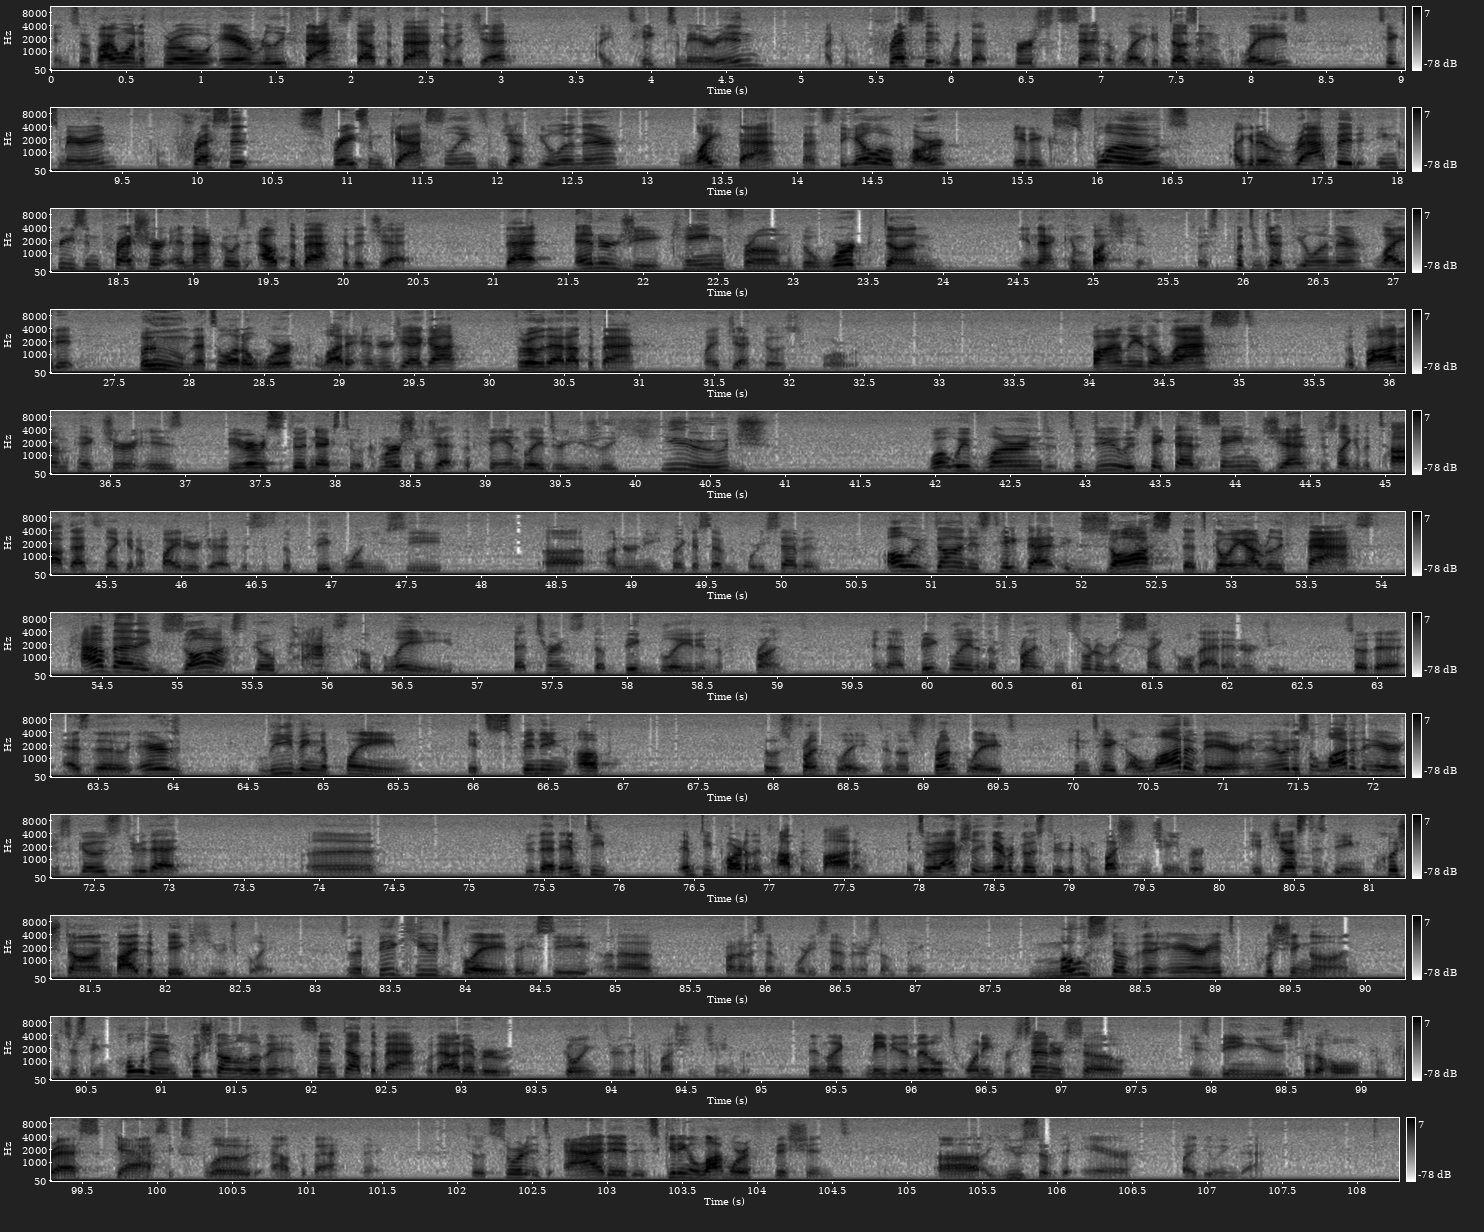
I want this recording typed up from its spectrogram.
And so if I want to throw air really fast out the back of a jet, I take some air in, I compress it with that first set of like a dozen blades, take some air in, compress it, spray some gasoline, some jet fuel in there, light that, that's the yellow part, it explodes, I get a rapid increase in pressure, and that goes out the back of the jet. That energy came from the work done in that combustion. So I put some jet fuel in there, light it, boom, that's a lot of work, a lot of energy I got, throw that out the back, my jet goes forward. Finally, the last, the bottom picture is if you've ever stood next to a commercial jet, the fan blades are usually huge. What we've learned to do is take that same jet, just like at the top, that's like in a fighter jet. This is the big one you see uh, underneath like a 747. All we've done is take that exhaust that's going out really fast, have that exhaust go past a blade that turns the big blade in the front. And that big blade in the front can sort of recycle that energy. So that as the air is leaving the plane, it's spinning up those front blades. And those front blades can take a lot of air. And notice a lot of the air just goes through that, uh, through that empty, empty part on the top and bottom. And so it actually never goes through the combustion chamber. It just is being pushed on by the big, huge blade. So the big, huge blade that you see on a front of a 747 or something, most of the air it's pushing on is just being pulled in, pushed on a little bit, and sent out the back without ever going through the combustion chamber. Then like maybe the middle 20% or so is being used for the whole compress, gas, explode, out the back thing. So it's sort of, it's added, it's getting a lot more efficient uh, use of the air by doing that.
